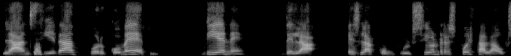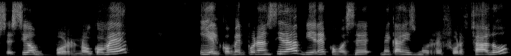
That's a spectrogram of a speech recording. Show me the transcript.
La ansiedad por comer viene de la es la compulsión respuesta a la obsesión por no comer y el comer por ansiedad viene como ese mecanismo reforzado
